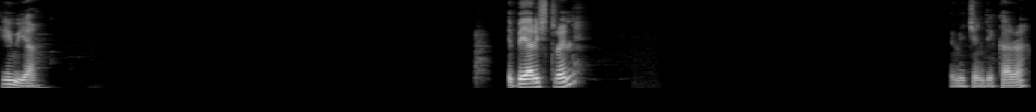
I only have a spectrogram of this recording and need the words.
here we are bearish trend. Let me change the color.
